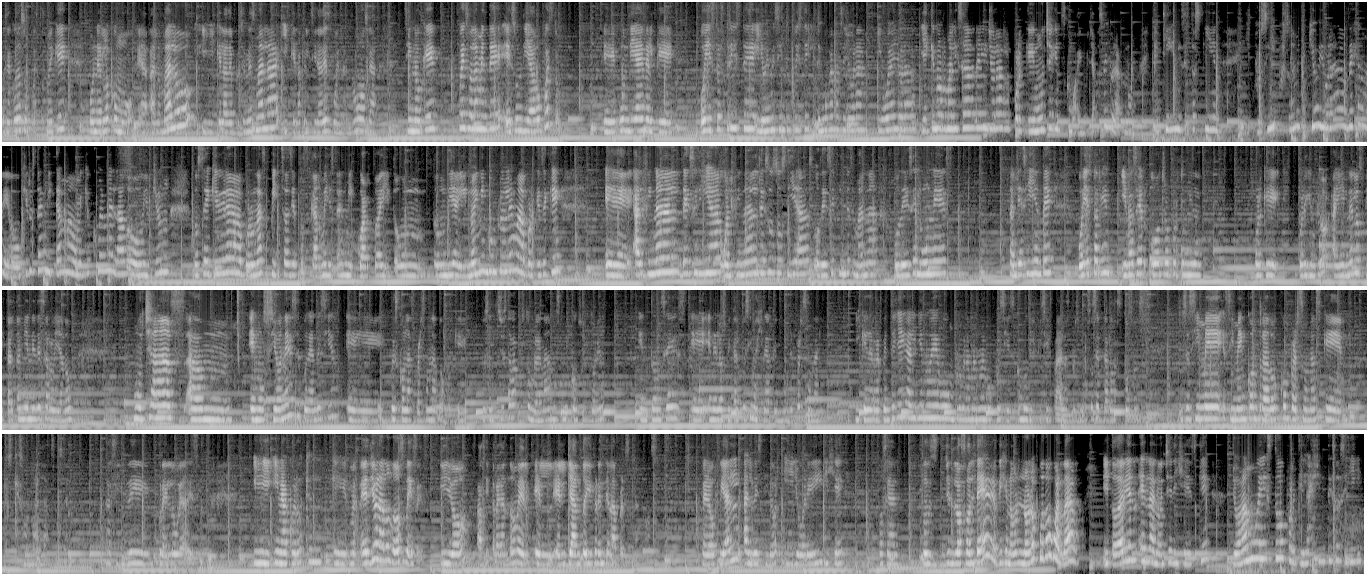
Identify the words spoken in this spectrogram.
O sea, cosas opuestas. No hay que ponerlo como a, lo malo y que la depresión es mala y que la felicidad es buena, ¿no? O sea, sino que pues solamente es un día opuesto. Eh, un día en el que hoy estás triste y hoy me siento triste y tengo ganas de llorar y voy a llorar y hay que normalizar el llorar porque mucha gente es como, ay, no, ya vas a llorar, no, ¿qué tienes? ¿Estás bien? Pues sí, pues solamente quiero llorar, déjenme, o quiero estar en mi cama, o me quiero comer un helado, o yo quiero, no sé, quiero ir a por unas pizzas y atascarme y estar en mi cuarto ahí todo un, todo un día y no hay ningún problema porque sé que eh, al final de ese día o al final de esos dos días o de ese fin de semana o de ese lunes, al día siguiente voy a estar bien y va a ser otra oportunidad. Porque, por ejemplo, ahí en el hospital también he desarrollado muchas emociones, se podrían decir, eh, pues con las personas, ¿no? Porque pues antes yo estaba acostumbrada nada más en mi consultorio entonces, eh, en el hospital, pues imagínate un buen de personal y que de repente llegue alguien nuevo, un programa nuevo, pues sí es como difícil para las personas aceptar las cosas. Entonces sí me, sí me he encontrado con personas que, pues, que son malas, o sea, así de cruel lo voy a decir. Y, y me acuerdo que, que he llorado dos veces y yo así tragándome el, el, el llanto ahí frente a la persona pero fui al, vestidor y lloré y dije, o sea, pues lo solté, dije, no, no lo puedo guardar. Y todavía en, la noche dije, es que yo amo esto porque la gente es así.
